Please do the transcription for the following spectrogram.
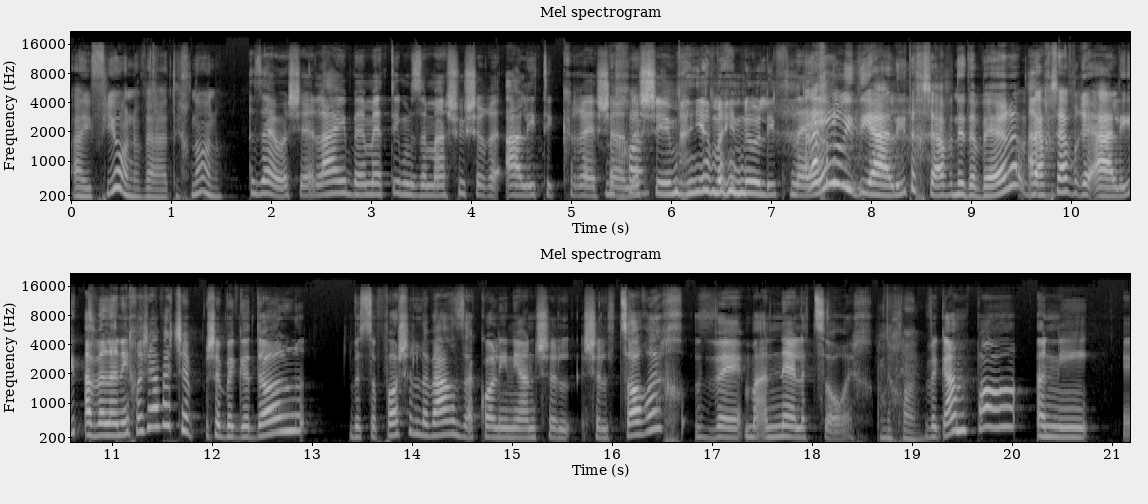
האפיון והתכנון. זהו, השאלה היא באמת אם זה משהו שריאלית יקרה, נכון. שאנשים נכון. ימיינו לפני. אנחנו אידיאלית, עכשיו נדבר, ועכשיו ריאלית. אבל אני חושבת ש, שבגדול, בסופו של דבר זה הכל עניין של, של צורך ומענה לצורך. נכון. וגם פה אני אה,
